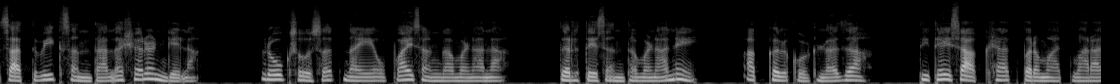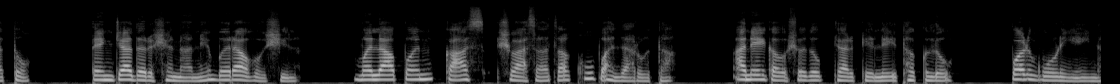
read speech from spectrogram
सात्विक संताला शरण गेला. रोग सोसत नाही उपाय सांगा म्हणाला. तर ते संत म्हणाले अक्कलकोटला जा. तिथे साक्षात परमात्मा राहतो. त्यांच्या दर्शनाने बरा होशील. मला पण कास श्वासाचा खूप आजार होता. अनेक औषधोपचार केले थकलो. पण गुण येईना.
